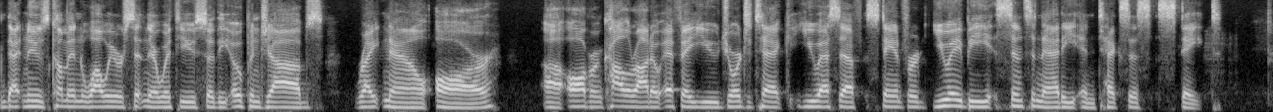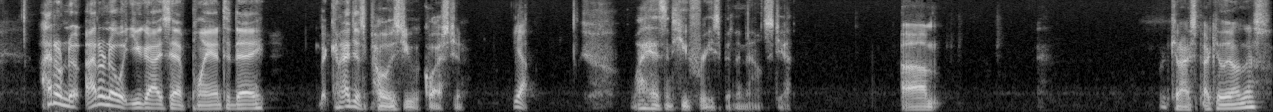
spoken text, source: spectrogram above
That news coming while we were sitting there with you. So the open jobs right now are uh, Auburn, Colorado, FAU, Georgia Tech, USF, Stanford, UAB, Cincinnati, and Texas State. I don't know. I don't know what you guys have planned today, but can I just pose you a question? Yeah. Why hasn't Hugh Freeze been announced yet? Um, can I speculate on this?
